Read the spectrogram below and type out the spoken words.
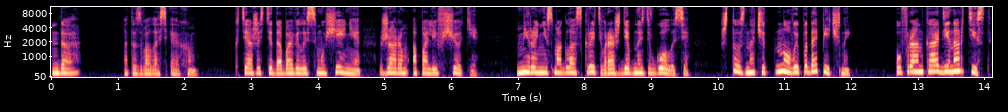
«Да», — отозвалась эхом. К тяжести добавилось смущение, жаром опалив щеки. Мира не смогла скрыть враждебность в голосе. «Что значит новый подопечный? У Франка один артист,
